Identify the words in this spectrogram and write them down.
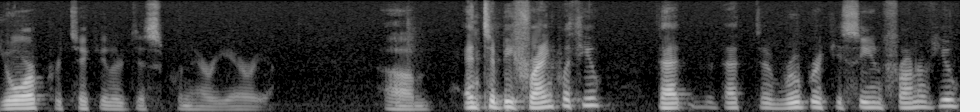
your particular disciplinary area. Um, and to be frank with you, that, that uh, rubric you see in front of you,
